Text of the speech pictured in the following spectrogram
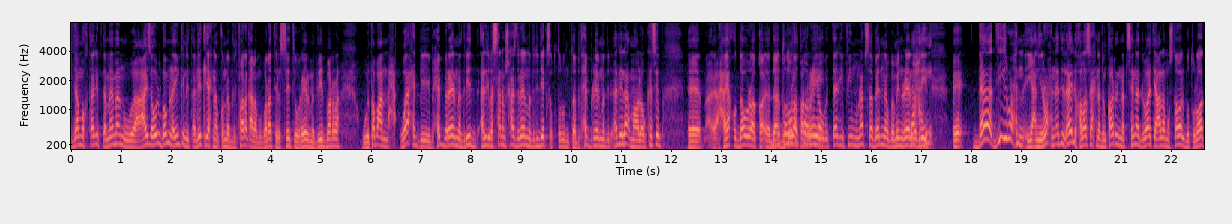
ده مختلف تماما وعايز أقول جملة يمكن اتقالت لي إحنا كنا بنتفرج على مباراة السيتي وريال مدريد بره وطبعا واحد بي- بيحب ريال مدريد قال لي بس أنا مش عايز ريال مدريد يكسب قلت له أنت بتحب ريال مدريد قال لي لا ما هو لو كسب آه، هياخد دورة بطولة. قارية وبالتالي في منافسة بيننا وبين ريال مدريد حقيقي. آه، ده دي روح يعني روح النادي الأهلي. خلاص إحنا بنقارن نفسنا دلوقتي على مستوى البطولات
